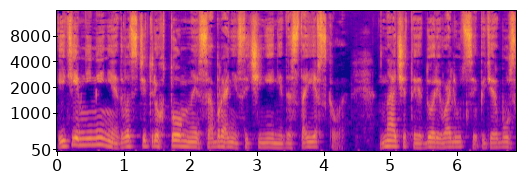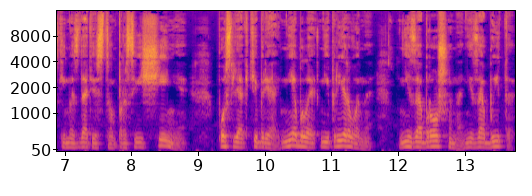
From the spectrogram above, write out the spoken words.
И тем не менее 23-томное собрание сочинений Достоевского начатое до революции петербургским издательством «Просвещение» после октября, не было ни прервано, ни заброшено, ни забыто,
